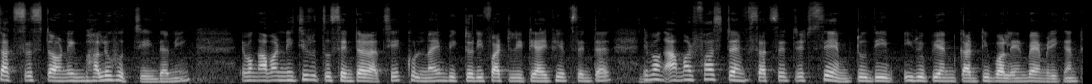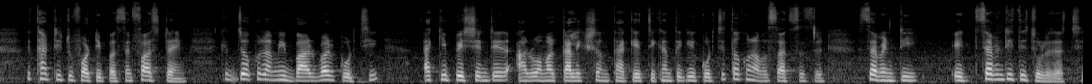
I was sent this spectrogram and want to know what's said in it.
সাকসেসটা অনেক ভালো হচ্ছে ইদানিং। এবং আমার নিজেরও তো সেন্টার আছে খুলনায় ভিক্টোরি ফার্টিলিটি আইভিএফ সেন্টার এবং আমার first time success rate same to the European country বলেন বা American thirty two forty percent first time কিন্তু যখন আমি বারবার করছি একই পেশেন্টের আরও আমার কালেকশন থাকে যেখান থেকে করছি তখন আমার সাকসেস রেট সেভেন্টি এইট সেভেন্টিতে চলে যাচ্ছে।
